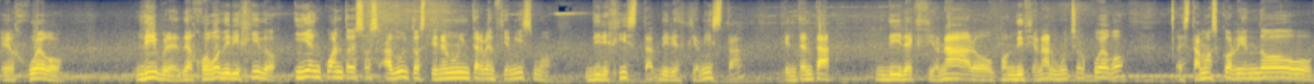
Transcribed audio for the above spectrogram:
el juego libre del juego dirigido y en cuanto esos adultos tienen un intervencionismo dirigista, direccionista, que intenta direccionar o condicionar mucho el juego, estamos corriendo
